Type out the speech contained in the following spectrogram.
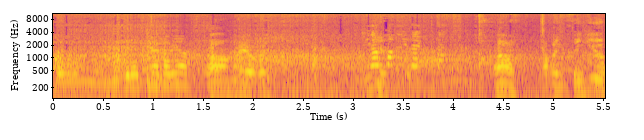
daw. Diretso na daw yan. Ah, okay, okay. Yung pakirekta. Ah, okay. Thank you.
